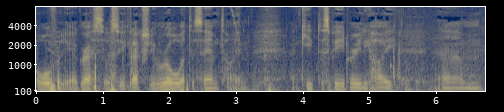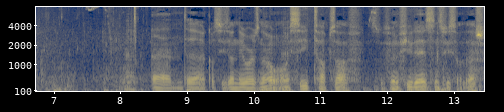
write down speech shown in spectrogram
overly aggressive, so you could actually row at the same time keep the speed really high. Um, and because uh, he's on the oars now, I see tops off. It's been a few days since we saw that.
